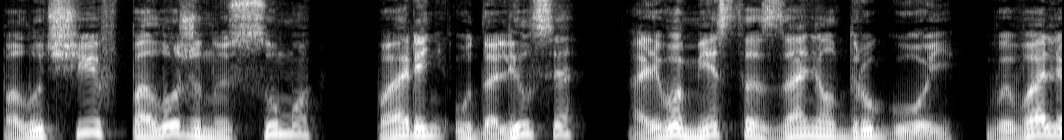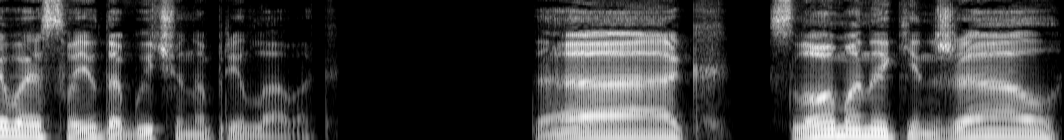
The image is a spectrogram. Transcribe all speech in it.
Получив положенную сумму, парень удалился, а его место занял другой, вываливая свою добычу на прилавок. «Так, сломанный кинжал.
